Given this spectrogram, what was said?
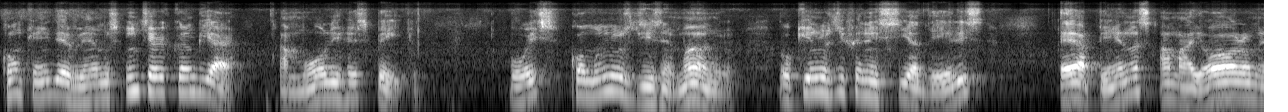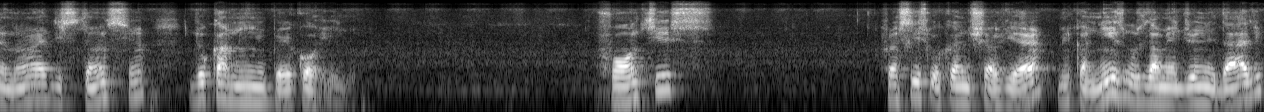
com quem devemos intercambiar amor e respeito. Pois, como nos diz Emmanuel, o que nos diferencia deles é apenas a maior ou menor distância do caminho percorrido. Fontes Francisco Cândido Xavier, Mecanismos da Mediunidade,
